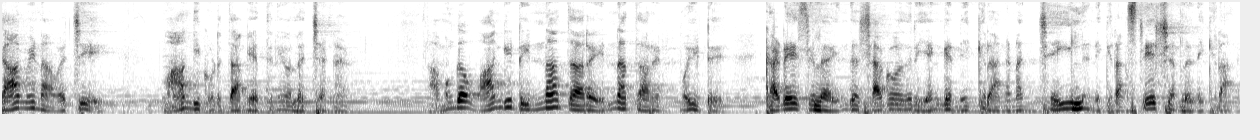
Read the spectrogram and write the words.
ஜாமீனா வச்சு வாங்கி கொடுத்தாங்க எத்தனையோ லட்சங்கள். அவங்க வாங்கிட்டு இன்னா தார இன்னா போயிட்டு கடைசியில இந்த சகோதரி எங்கே நிக்கிறாங்கன்னா ஜெயிலில் நிற்கிறாங்க ஸ்டேஷன்ல நிக்கிறாங்க.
